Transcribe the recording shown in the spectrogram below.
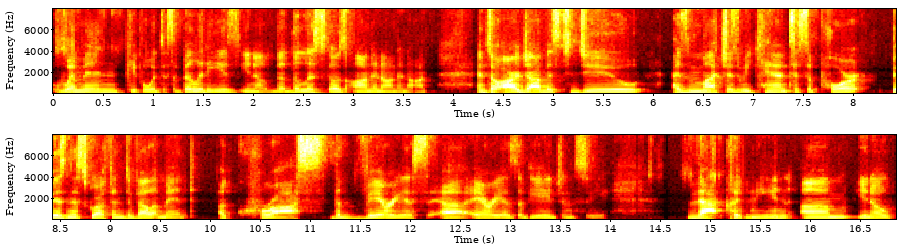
women, people with disabilities, you know, the, the list goes on and on and on. And so our job is to do as much as we can to support business growth and development across the various uh, areas of the agency. That could mean, um, you know,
